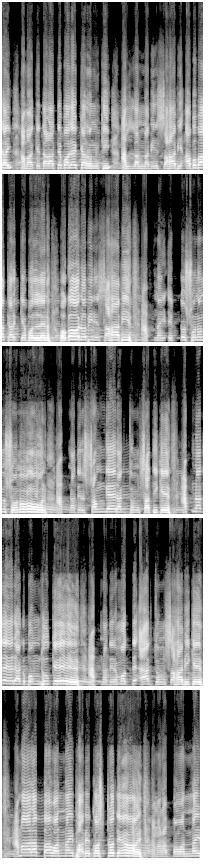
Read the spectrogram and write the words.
দেয়, আমাকে দাঁড়াতে বলে কারণ কি? আল্লাহ নবীর সাহাবী আবু বাকারকে বললেন, ওগো নবীর সাহাবি, আপনি একটু শুনুন শুনুন। আপনাদের সঙ্গের একজন সাথীকে, আপনাদের এক বন্ধুকে, আপনাদের মধ্যে একজন সাহাবিকে আমার আব্বা অন্যায় ভাবে কষ্ট দেয়, আমার আব্বা অন্যায়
